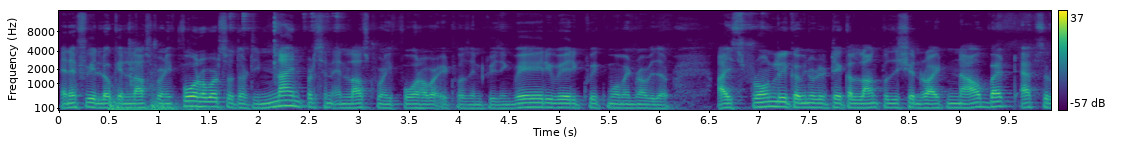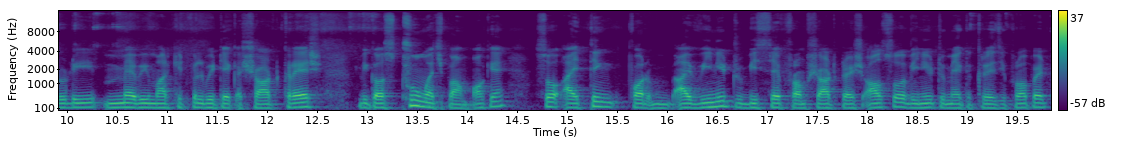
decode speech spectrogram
And if we look in last 24 hours so 39 percent in last 24 hours it was increasing. Very very quick moment my brother I strongly recommend you to take a long position right now, but absolutely maybe market will be take a short crash because too much pump. Okay, so I think for I we need to be safe from short crash. Also, we need to make a crazy profit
